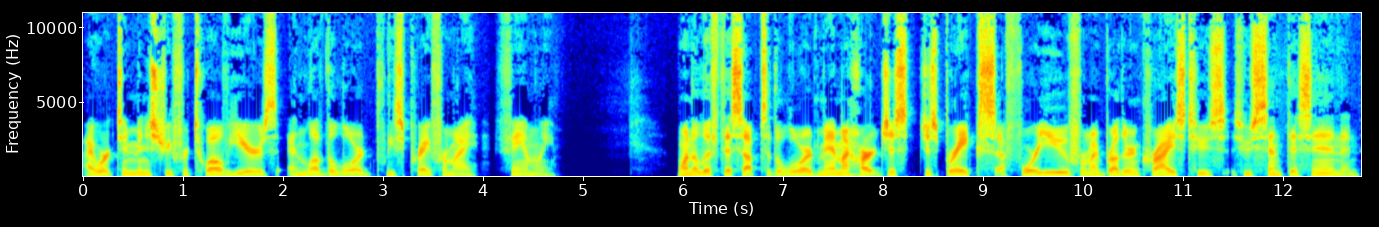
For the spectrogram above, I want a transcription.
I worked in ministry for 12 years and love the Lord. Please pray for my family. Want to lift this up to the Lord. Man, my heart just just breaks uh, for you, for my brother in Christ who's who sent this in and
